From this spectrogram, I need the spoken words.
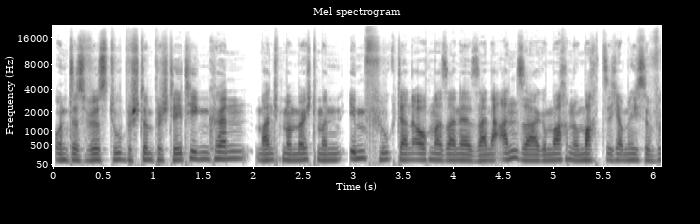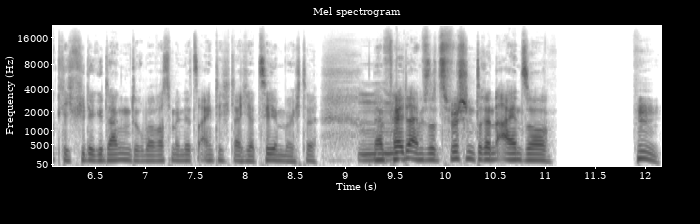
und das wirst du bestimmt bestätigen können. Manchmal möchte man im Flug dann auch mal seine, seine Ansage machen und macht sich aber nicht so wirklich viele Gedanken darüber, was man jetzt eigentlich gleich erzählen möchte. Mhm. Da fällt einem so zwischendrin ein, so, hm,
